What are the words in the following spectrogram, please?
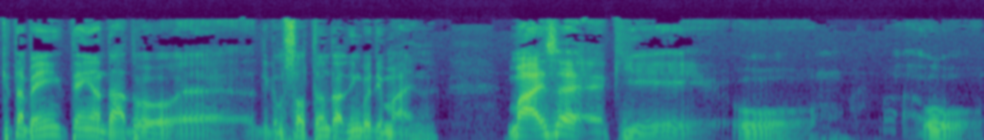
que também tem andado, é, digamos, soltando a língua demais. Né? Mas é, é que o, o,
